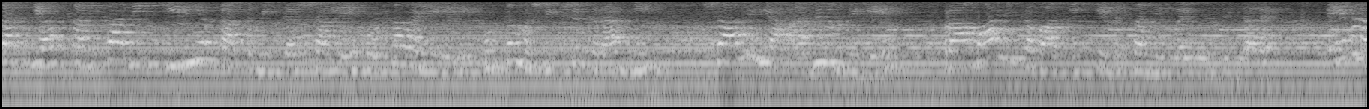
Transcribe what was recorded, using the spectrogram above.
ಸದ್ಯ ಸರ್ಕಾರಿ ಕಿರಿಯ ಪ್ರಾಥಮಿಕ ಶಾಲೆ ಹೊಸಹಳ್ಳಿಯಲ್ಲಿ ಉತ್ತಮ ಶಿಕ್ಷಕರಾಗಿ ಶಾಲೆಯ ಅಭಿವೃದ್ಧಿಗೆ ಪ್ರಾಮಾಣಿಕವಾಗಿ ಕೆಲಸ ನಿರ್ವಹಿಸುತ್ತಿದ್ದಾರೆ. ಇವರ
